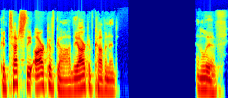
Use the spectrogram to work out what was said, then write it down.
could touch the ark of God, the ark of covenant, and live.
